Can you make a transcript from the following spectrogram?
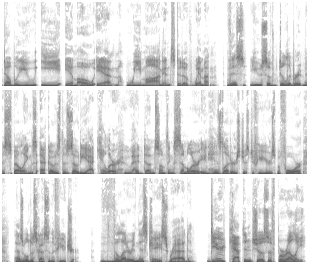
W E M O N, Weemon instead of women. This use of deliberate misspellings echoes the Zodiac killer, who had done something similar in his letters just a few years before, as we'll discuss in the future. The letter in this case read Dear Captain Joseph Borelli,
